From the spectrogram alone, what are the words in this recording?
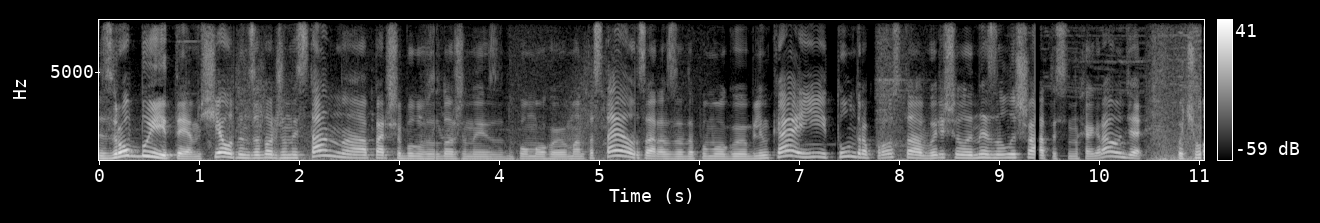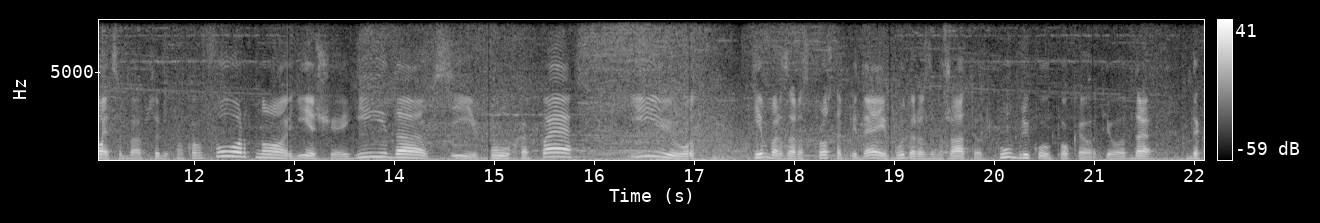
зробити. Ще один задоджений стан. Перший був задоджений за допомогою Монтастайл, зараз за допомогою Блінка, і Тундра просто вирішили не залишатися на хайграунді. почуває себе абсолютно комфортно, є ще гіда, всі фул хп. І от Тімбер зараз просто піде і буде розважати от публіку, поки от його ДК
